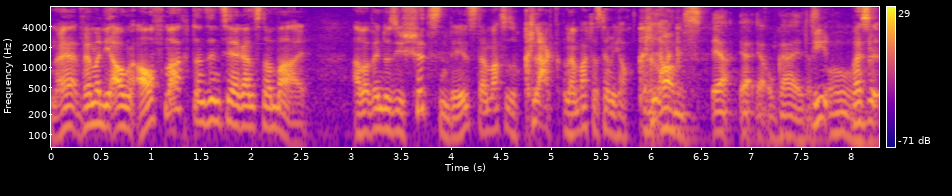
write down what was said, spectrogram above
Naja, wenn man die Augen aufmacht, dann sind sie ja ganz normal. Aber wenn du sie schützen willst, dann machst du so klack und dann macht das nämlich auch klack. Roms. Ja, ja, ja, oh geil. Das, Wie, oh. Weißt du,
